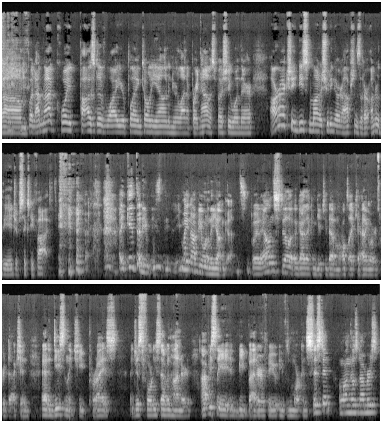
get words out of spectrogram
um, but I'm not quite positive why you're playing Tony Allen in your lineup right now, especially when there are actually a decent amount of shooting guard options that are under the age of 65. I get that he, he might not be one of the young guns, but Allen's still a guy that can get you that multi-category production at a decently cheap price just 4700 obviously it'd be better if he, he was more consistent along those numbers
